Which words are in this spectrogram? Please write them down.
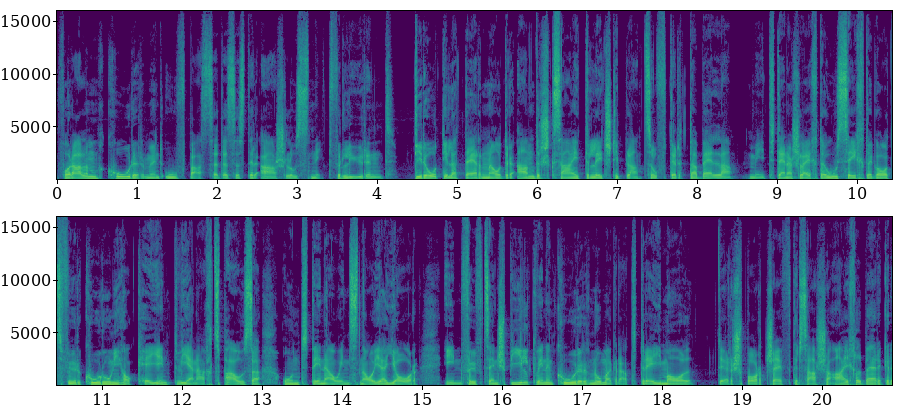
Vor allem Churer müssen aufpassen, dass es der Anschluss nicht verlieren. Die rote Laterne oder anders gesagt der letzte Platz auf der Tabelle. Mit diesen schlechten Aussichten geht es für Kuruni Hockey in die Weihnachtspause und dann auch ins neue Jahr. In 15 Spielen gewinnen Kurer nur gerade dreimal. Der Sportchef der Sascha Eichelberger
